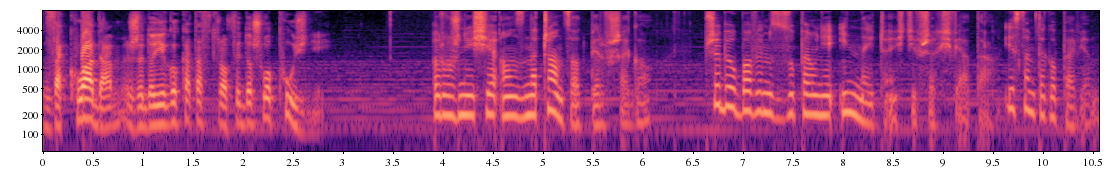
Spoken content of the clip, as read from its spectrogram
Zakładam, że do jego katastrofy doszło później. Różni się on znacząco od pierwszego. Przybył bowiem z zupełnie innej części wszechświata. Jestem tego pewien.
